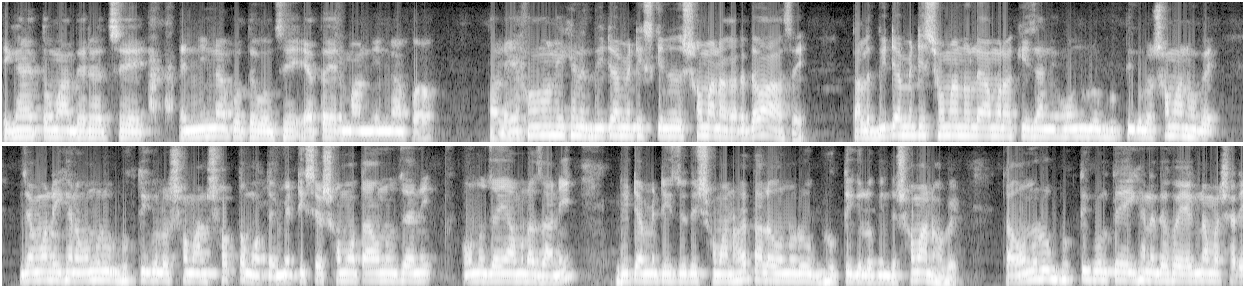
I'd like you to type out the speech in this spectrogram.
এখানে তোমাদের হচ্ছে নির্ণয় করতে বলছে, এত এর মান নির্ণয় করো। তাহলে এখন এখানে দুইটা ম্যাট্রিক্স কিন্তু সমান আকারে দেওয়া আছে। তাহলে দুইটা ম্যাট্রিক্স সমান হলে আমরা কি জানি? অনুরূপ ভুক্তিগুলো সমান হবে। যেমন এখানে অনুরূপ ভুক্তিগুলো সমান শর্ত মতে ম্যাট্রিক্সের সমতা অনুযায়ী অনুযায়ী আমরা জানি দুইটা ম্যাট্রিক্স যদি সমান হয়, তাহলে অনুরূপ ভুক্তিগুলো কিন্তু সমান হবে। তা অনুরূপ ভুক্তি বলতে এখানে দেখো এক নম্বর সারি,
